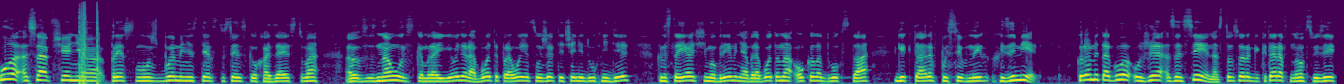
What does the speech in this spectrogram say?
По сообщению пресс-службы Министерства сельского хозяйства, в Наурском районе работы проводятся уже в течение двух недель. К настоящему времени обработано около 200 гектаров посевных земель. Кроме того, уже засеяно 140 гектаров, но в связи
